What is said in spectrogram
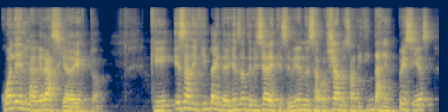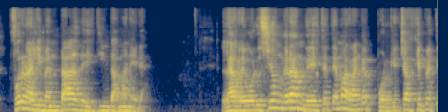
¿Cuál es la gracia de esto? Que esas distintas inteligencias artificiales que se vienen desarrollando, esas distintas especies, fueron alimentadas de distintas maneras. La revolución grande de este tema arranca porque ChatGPT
